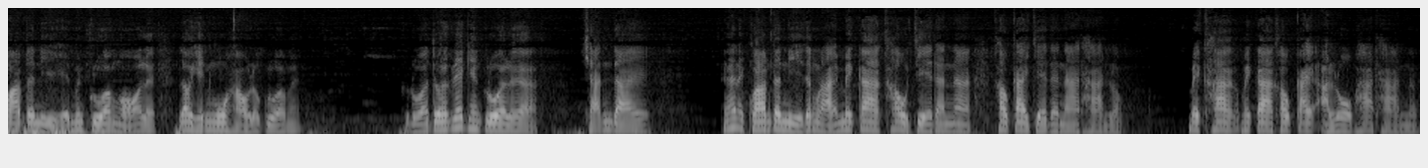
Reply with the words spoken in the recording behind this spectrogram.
ความตนีเห็นมันกลัวหงอเลย เราเห็นงูเห่าแล้วกลัวไหมกลัวตัวเล็กยังกลัวเลยอะชั้นใดนั้นความตนีทั้งหลายไม่กล้าเข้าเจตนา เข้าใกล้เจตนาทานหรอก ไม่กล้าไม่กล้าเข้าใกล้อโลภาทานหรอก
